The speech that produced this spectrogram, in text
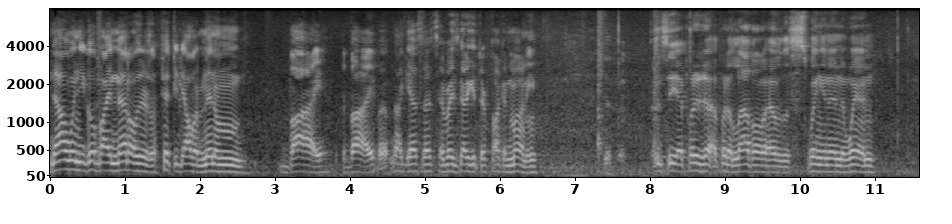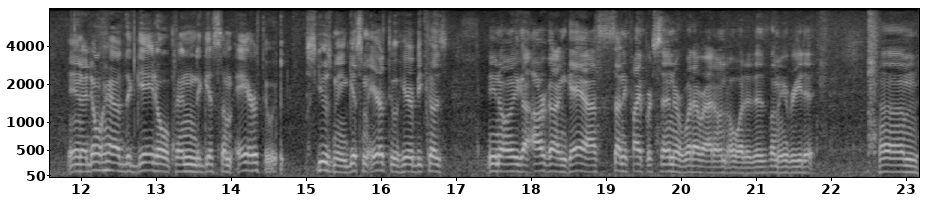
now when you go buy metal there's a $50 minimum buy to buy but I guess that's everybody's got to get their fucking money. And see I put it I put a level I was swinging in the wind. And I don't have the gate open to get some air through it excuse me and get some air through here because you know you got argon gas 75% or whatever I don't know what it is let me read it. Um,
